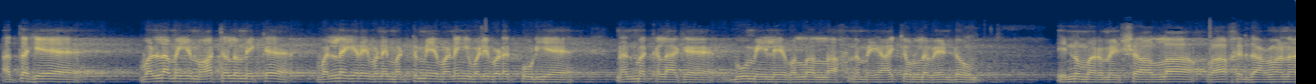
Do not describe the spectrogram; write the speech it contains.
அத்தகைய வல்லமையும் ஆற்றலும் மிக்க வல்ல இறைவனை மட்டுமே வணங்கி வழிபடக்கூடிய நன்மக்களாக பூமியிலே வல்ல அல்லாஹ் நம்மை ஆக்கியுள்ள வேண்டும். இன்னும் வரும் இன்ஷா அல்லாஹ் வாஹிர் தாவானா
